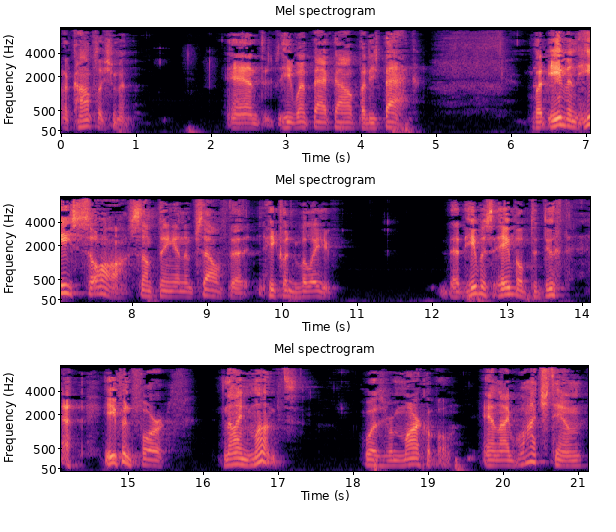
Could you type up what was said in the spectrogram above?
accomplishment. And he went back out, but he's back. But even he saw something in himself that he couldn't believe. That he was able to do that even for nine months was remarkable. And I watched him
